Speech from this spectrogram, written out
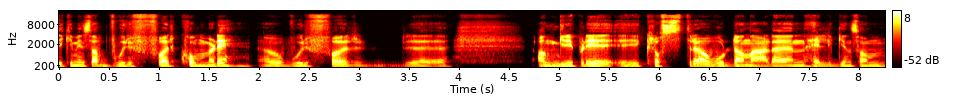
ikke minst da, hvorfor kommer de? Og hvorfor eh, angriper de i klosteret? Og hvordan er det en helgen som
